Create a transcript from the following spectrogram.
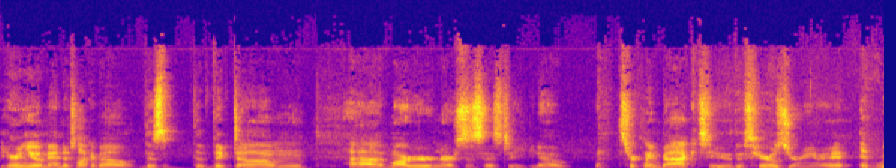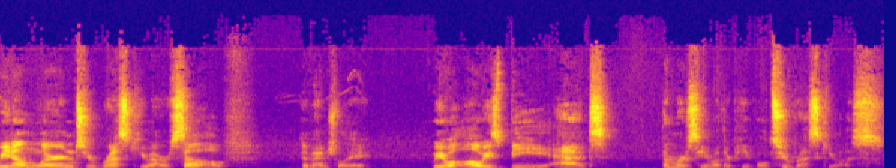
hearing you, Amanda, talk about this, the victim, uh, martyr, narcissist, you know, circling back to this hero's journey, right? If we don't learn to rescue ourselves, eventually, we will always be at the mercy of other people to rescue us.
